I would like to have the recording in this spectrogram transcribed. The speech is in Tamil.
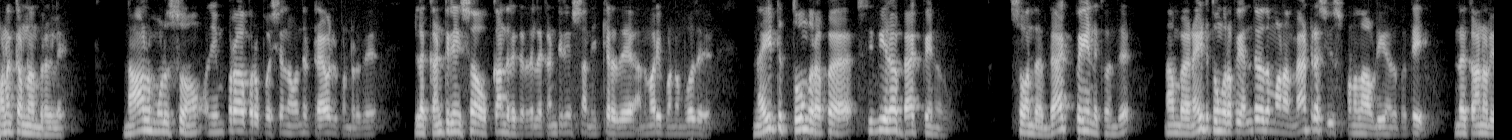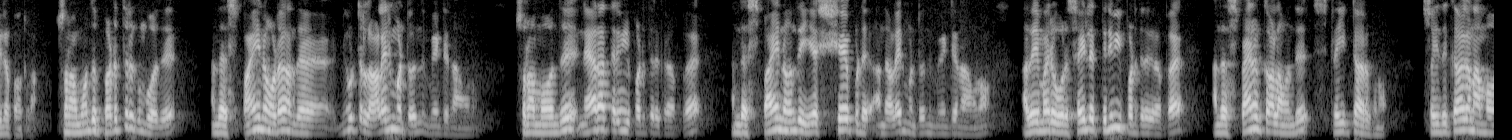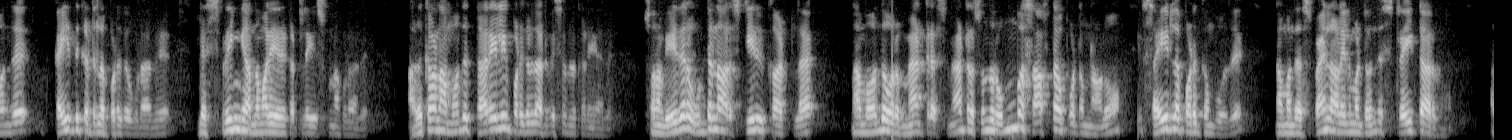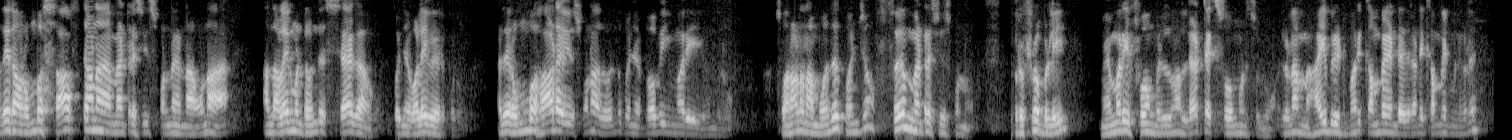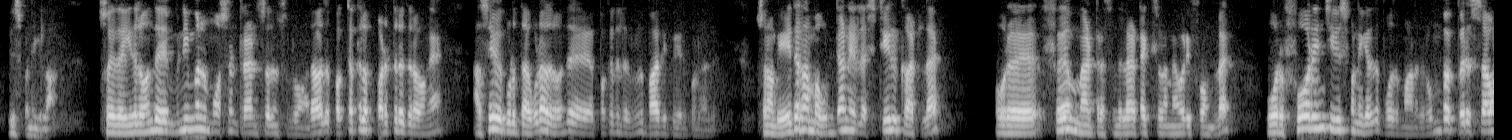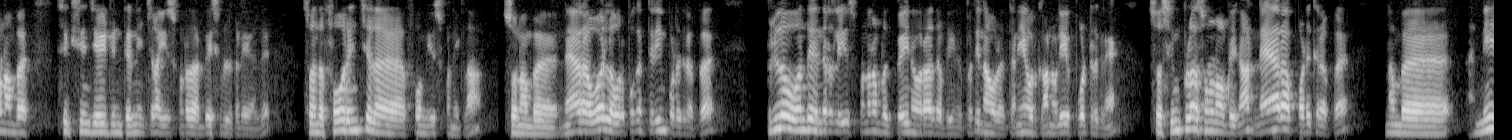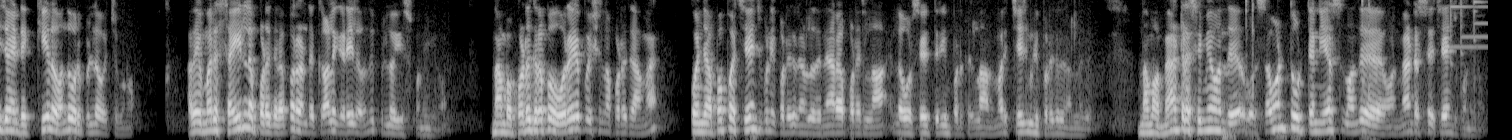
வணக்கம் நண்பர்களே. நாள் முழுசும் இம்ப்ராப்பர் பொசிஷனில் வந்து ட்ராவல் பண்ணுறது இல்லை கண்டினியூஸாக உட்காந்துருக்கிறது இல்லை கண்டினியூஸாக நிற்கிறது அந்த மாதிரி பண்ணும்போது நைட்டு தூங்குறப்ப சிவியராக பேக் பெயின் வரும். ஸோ அந்த பேக் பெயினுக்கு வந்து நம்ம நைட்டு தூங்குறப்ப எந்த விதமான மேட்ரஸ் யூஸ் பண்ணலாம் அப்படிங்கிறத பற்றி இந்த காணொலியில் பார்க்கலாம். ஸோ நம்ம வந்து படுத்திருக்கும் போது அந்த ஸ்பைனோட அந்த நியூட்ரல் அலைன்மெண்ட் வந்து மெயின்டைன் ஆகணும். ஸோ நம்ம வந்து நேராக திரும்பி படுத்திருக்கிறப்ப அந்த ஸ்பைன் வந்து எஸ் ஷேப்டு அந்த அலைன்மெண்ட் வந்து மெயின்டைன் ஆகணும். அதே மாதிரி ஒரு சைடில் திரும்பி படுத்திருக்கிறப்ப அந்த ஸ்பைனல் காலம் வந்து ஸ்ட்ரைட்டாக இருக்கணும். ஸோ இதுக்காக நம்ம வந்து கைத்து கட்டில் படுக்கக்கூடாது. இல்லை ஸ்ப்ரிங் அந்த மாதிரி கட்டில் யூஸ் பண்ணக்கூடாது. அதுக்காக நம்ம வந்து தரையிலையும் படுக்கிறது அட்வைசபிள் கிடையாது. ஸோ நம்ம எதிர உட்டன் ஆர் ஸ்டீல் காட்டில் நம்ம வந்து ஒரு மேட்ரஸ் மேட்ரஸ் வந்து ரொம்ப சாஃப்டாக போட்டோம்னாலும் சைடில் படுக்கும்போது நம்ம அந்த ஸ்பைனல் அலைன்மெண்ட் வந்து ஸ்ட்ரைட்டாக இருக்கும். அதே நான் ரொம்ப சாஃப்டான மேட்ரஸ் யூஸ் பண்ண என்ன ஆகும்னா அந்த அலைன்மெண்ட் வந்து சேக் ஆகும் கொஞ்சம் வளைவு ஏற்படும். அதே ரொம்ப ஹார்டாக யூஸ் பண்ணால் அது வந்து கொஞ்சம் பபிங் மாதிரி வந்துடும் ஸோ அதனால் நம்ம வந்து கொஞ்சம் ஃபேம் மேட்ரஸ் யூஸ் பண்ணுவோம். ப்ரிஃபரபிளி மெமரி ஃபோம் இல்லைனா லேட்டெக்ஸ் ஃபோம்னு சொல்லுவோம். இல்லைனா நம்ம ஹைபிரிட் மாதிரி கம்பைன்ட் இது ரெண்டு கம்பைன் பண்ணி கூட யூஸ் பண்ணிக்கலாம். ஸோ இது இதில் வந்து மினிமல் மோஷன் ட்ரான்ஸ்ஃபர்னு சொல்லுவோம். அதாவது பக்கத்தில் படுத்துருக்கிறவங்க அசைவு கொடுத்தா கூட அதில் வந்து பக்கத்தில் இருக்கிறது பாதிப்பு ஏற்படாது. ஸோ நம்ம எதை நம்ம உட்டன் இல்லை ஸ்டீல் காட்டில் ஒரு ஃபேம் மேட்ரஸ் இந்த லேட்டெக்ஸ் இல்லை மெமரி ஃபோமில் ஒரு ஃபோர் இன்ச் யூஸ் பண்ணிக்கிறது போதுமானது. ரொம்ப பெருசாகவும் நம்ம சிக்ஸ் இன்ச் எயிட் டென் இன்ச்லாம் யூஸ் பண்ணுறது அட்வைசபிள் கிடையாது. ஸோ அந்த ஃபோர் இன்ச்சில் ஃபோம் யூஸ் பண்ணிக்கலாம். ஸோ நம்ம நேராவோ இல்லை ஒரு பக்கம் திரும்பி படுக்கிறப்ப பில்லோ வந்து எந்த இடத்துல யூஸ் பண்ணால் நம்மளுக்கு பெயின் வராது அப்படிங்கிறத பற்றி நான் ஒரு தனியாக ஒரு காணொலியே போட்டிருக்கிறேன். ஸோ சிம்பிளாக சொல்லணும் அப்படின்னா நேராக படுக்கிறப்ப நம்ம நீ ஜாயிண்ட்டு கீழே வந்து ஒரு பில்லோ வச்சுக்கணும். அதே மாதிரி சைடில் படுக்கிறப்ப ரெண்டு காலுக்கு இடையில வந்து பில்லோ யூஸ் பண்ணிக்கணும். நம்ம படுக்கிறப்ப ஒரே பொசிஷனில் படுக்காம கொஞ்சம் அப்பப்போ சேஞ்ச் பண்ணி படுக்கிறது நல்லது. நேராக படுக்கலாம் இல்லை ஒரு சைடு திரும்பி படுத்துக்கலாம். அந்த மாதிரி சேஞ்ச் பண்ணி படுக்கிறது நல்லது. நம்ம மேட்ரஸுமே வந்து ஒரு செவன் டு டென் இயர்ஸ்க்கு வந்து மேட்ரஸே சேஞ்ச் பண்ணணும்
